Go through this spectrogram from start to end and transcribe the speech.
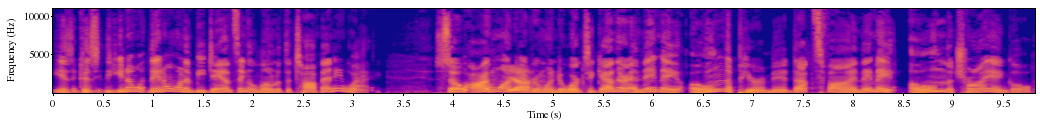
is because, you know, they don't want to be dancing alone at the top anyway. So I want yeah. everyone to work together and they may own the pyramid. That's fine. They may own the triangle,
